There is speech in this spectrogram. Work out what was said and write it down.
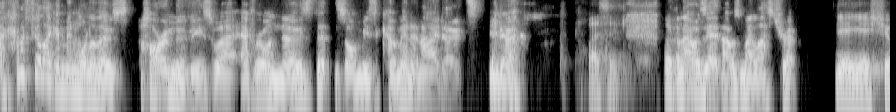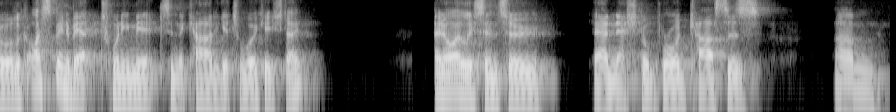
I kind of feel like I'm in one of those horror movies where everyone knows that zombies are coming and I don't, you know. Classic. Look, and that was it. That was my last trip. Yeah, yeah, sure. Look, I spend about 20 minutes in the car to get to work each day. And I listen to our national broadcasters um,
